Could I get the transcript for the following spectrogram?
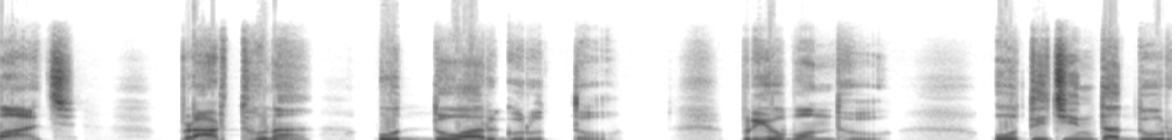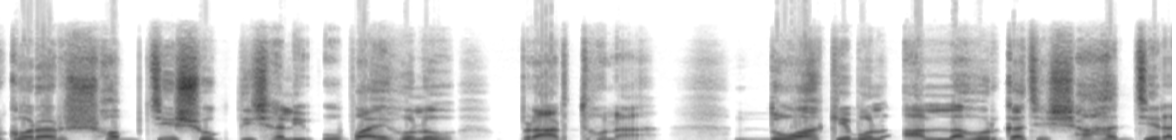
পাঁচ, প্রার্থনা ও দোয়ার গুরুত্ব। প্রিয় বন্ধু, অতিচিন্তা দূর করার সবচেয়ে শক্তিশালী উপায় হল প্রার্থনা। দোয়া কেবল আল্লাহর কাছে সাহায্যের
